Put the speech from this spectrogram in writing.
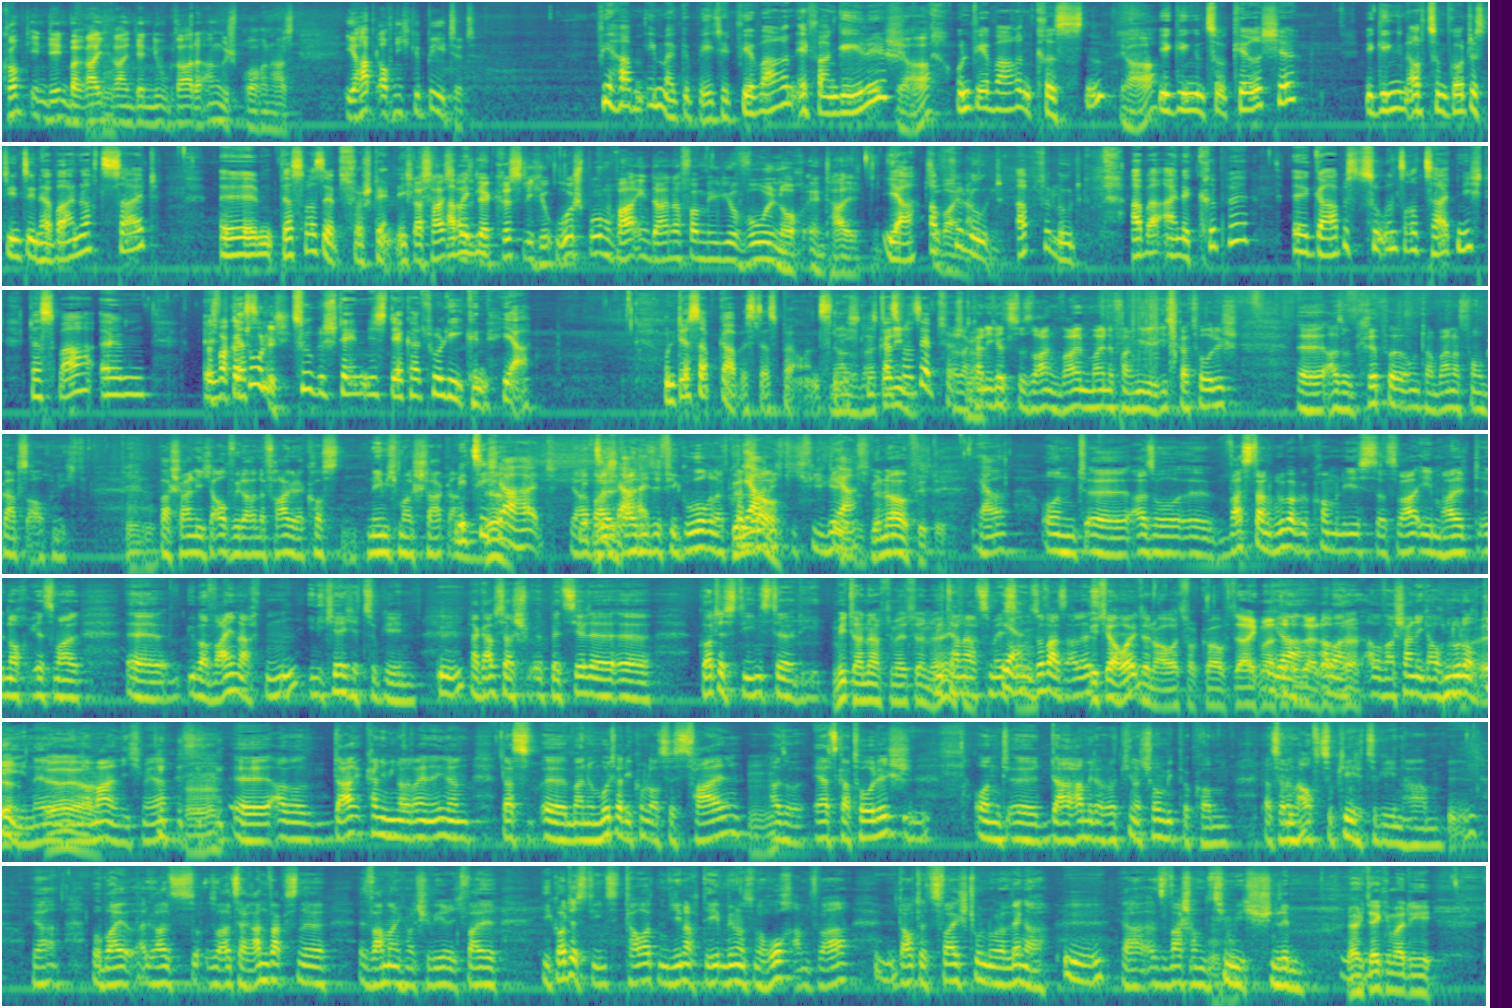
kommt in den Bereich rein, den du gerade angesprochen hast. Ihr habt auch nicht gebetet. Wir haben immer gebetet. Wir waren evangelisch Ja. und wir waren Christen. Ja. Wir gingen zur Kirche. Wir gingen auch zum Gottesdienst in der Weihnachtszeit. Ähm, das war selbstverständlich. Das heißt Aber also, der christliche Ursprung war in deiner Familie wohl noch enthalten. Ja, absolut, absolut. Aber eine Krippe äh, gab es zu unserer Zeit nicht. Das war, ähm, Das war äh, katholisch. Zugeständnis der Katholiken, ja. Und deshalb gab es das bei uns Ja, nicht. da das ich- war Da selbstverständlich. kann ich jetzt zu sagen, weil meine Familie ist katholisch, äh, also Krippe unterm Weihnachtsbaum gab es auch nicht. Wahrscheinlich auch wieder eine Frage der Kosten, nehme ich mal stark an. Mit Sicherheit. ja, mit weil, Sicherheit. weil diese Figuren, das kostet Genau. richtig viel Geld. Ja. Genau, für dich. Ja. Und äh, also äh, was dann rübergekommen ist, das war eben halt noch jetzt mal äh, über Weihnachten in die Kirche zu gehen. Da gab es ja spezielle äh, Gottesdienste, die Mitternachtsmesse, ne? Mitternachtsmesse Ja. und sowas alles. Ist ja heute noch ausverkauft, sag ich mal. Ja, halt auch, aber, ne? aber wahrscheinlich auch nur noch die, ne? ja, ja. normal nicht mehr. äh, aber da kann ich mich noch daran erinnern, dass äh, meine Mutter, die kommt aus Westfalen, Mhm. also erzkatholisch. Und äh, da haben wir das als Kinder schon mitbekommen, dass wir dann auch zur Kirche zu gehen haben. Ja, wobei also als, so als Heranwachsende, es war manchmal schwierig, weil die Gottesdienste dauerten, je nachdem, wenn es ein Hochamt war, dauerte zwei Stunden oder länger. Ja, also war schon ziemlich schlimm. Ja, ich denke mal, die,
